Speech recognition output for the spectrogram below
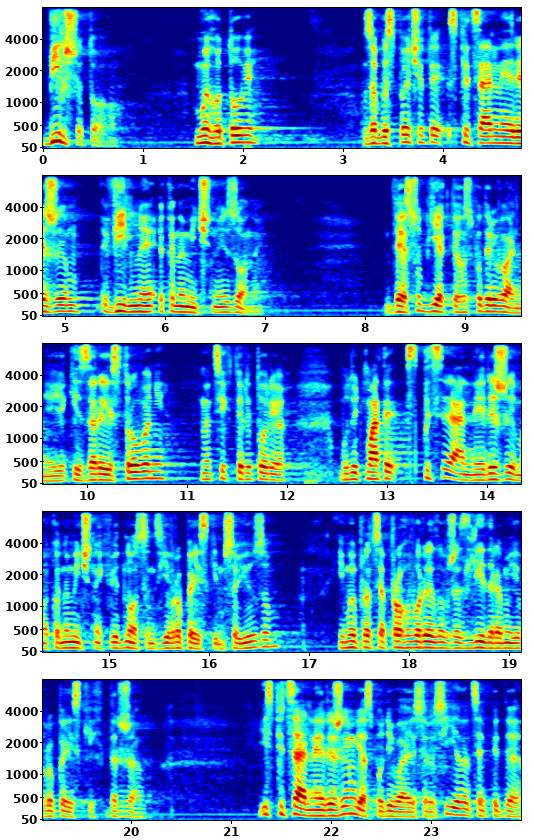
Більше того, ми готові забезпечити спеціальний режим вільної економічної зони, де суб'єкти господарювання, які зареєстровані на цих територіях, будуть мати спеціальний режим економічних відносин з Європейським Союзом, і ми про це проговорили вже з лідерами європейських держав. І спеціальний режим, я сподіваюся, Росія на це піде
